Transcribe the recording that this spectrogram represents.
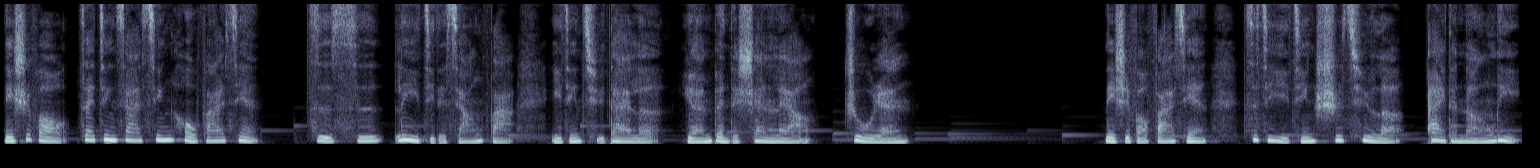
你是否在静下心后发现，自私利己的想法已经取代了原本的善良助人？你是否发现自己已经失去了爱的能力，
